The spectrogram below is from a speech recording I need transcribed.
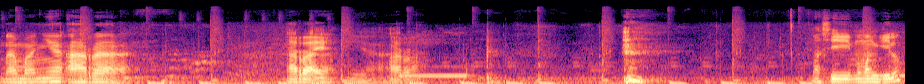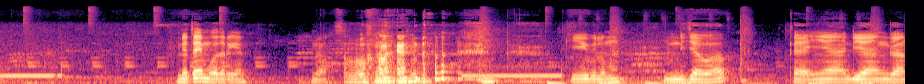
Namanya Ara. Ara ya. Iya. Ara. Masih memanggil? Udah tanya bukan tadi kan? Udah. Slow. Oke, belum belum dijawab. Kayaknya dia nggak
